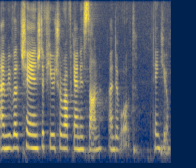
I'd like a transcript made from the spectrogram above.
and we will change the future of Afghanistan and the world. Thank you.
